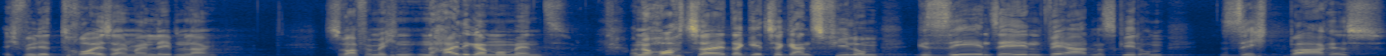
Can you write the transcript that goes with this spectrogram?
ich will dir treu sein mein Leben lang. Es war für mich ein, ein heiliger Moment. Und eine Hochzeit, da geht es ja ganz viel um gesehen, sehen, werden. Es geht um Sichtbares.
